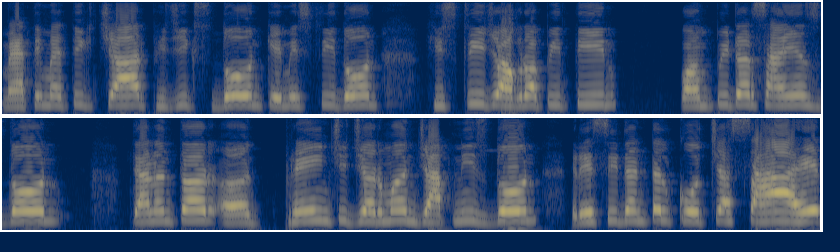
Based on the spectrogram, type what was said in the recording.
मॅथमॅटिक्स चार फिजिक्स दोन केमिस्ट्री दोन हिस्ट्री जॉग्रॉफी तीन कॉम्प्युटर सायन्स दोन त्यानंतर फ्रेंच जर्मन जापनीज दोन रेसिडेंटल कोचच्या सहा आहेत.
